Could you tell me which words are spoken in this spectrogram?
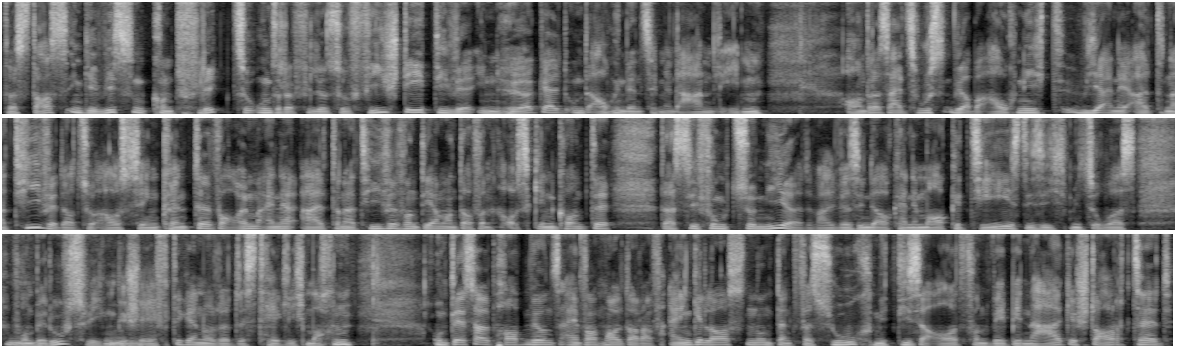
dass das in gewissem Konflikt zu unserer Philosophie steht, die wir in Hörgeld und auch in den Seminaren leben. Andererseits wussten wir aber auch nicht, wie eine Alternative dazu aussehen könnte. Vor allem eine Alternative, von der man davon ausgehen konnte, dass sie funktioniert, weil wir sind ja auch keine Marketiers, die sich mit sowas von mhm. Berufswegen mhm. beschäftigen oder das täglich machen. Und deshalb haben wir uns einfach mal darauf eingelassen und den Versuch mit dieser Art von Webinar gestartet.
